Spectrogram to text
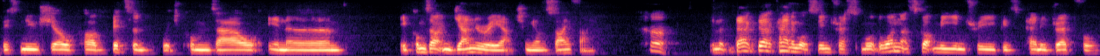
this new show called Bitten, which comes out in um, it comes out in January actually on Sci-Fi. Huh. You know, that that kind of looks interesting. But the one that's got me intrigued is Penny Dreadful.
